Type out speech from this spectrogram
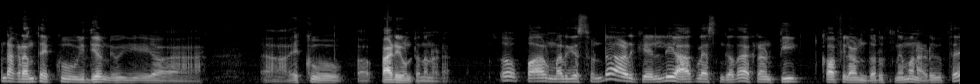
అంటే అక్కడంతా ఎక్కువ విద్య ఎక్కువ ప్యాడీ ఉంటుందన్నమాట. సో పాలు మరిగిస్తుంటే ఆడికి వెళ్ళి ఆకలేస్తుంది కదా అక్కడ టీ కాఫీ లాంటి దొరుకుతుందేమో అని అడిగితే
